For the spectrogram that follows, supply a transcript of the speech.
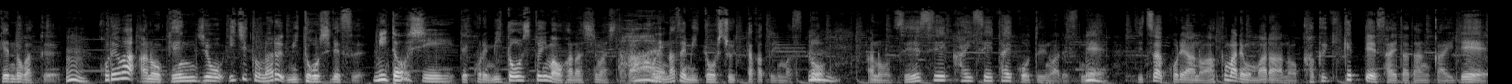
限度額、うん、これはあの現状維持となる見通しです。見通し。でこれ見通しと今お話ししましたが、はい、これなぜ見通しと言ったかと言いますと、うん、あの税制改正大綱というのはですね、実はこれあのあくまでもまだあの閣議決定された段階で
